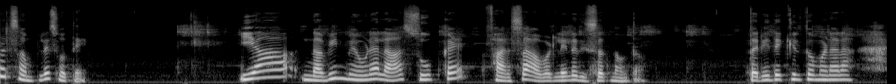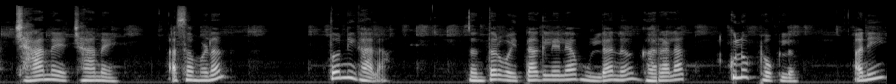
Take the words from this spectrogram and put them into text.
तर संपलेच होते. या नवीन मेवण्याला सूप काय फारसं आवडलेलं दिसत नव्हतं. तरी देखील तो म्हणाला छान आहे छान आहे असं म्हणत तो निघाला. नंतर वैतागलेल्या मुलानं घराला कुलूप ठोकलं आणि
